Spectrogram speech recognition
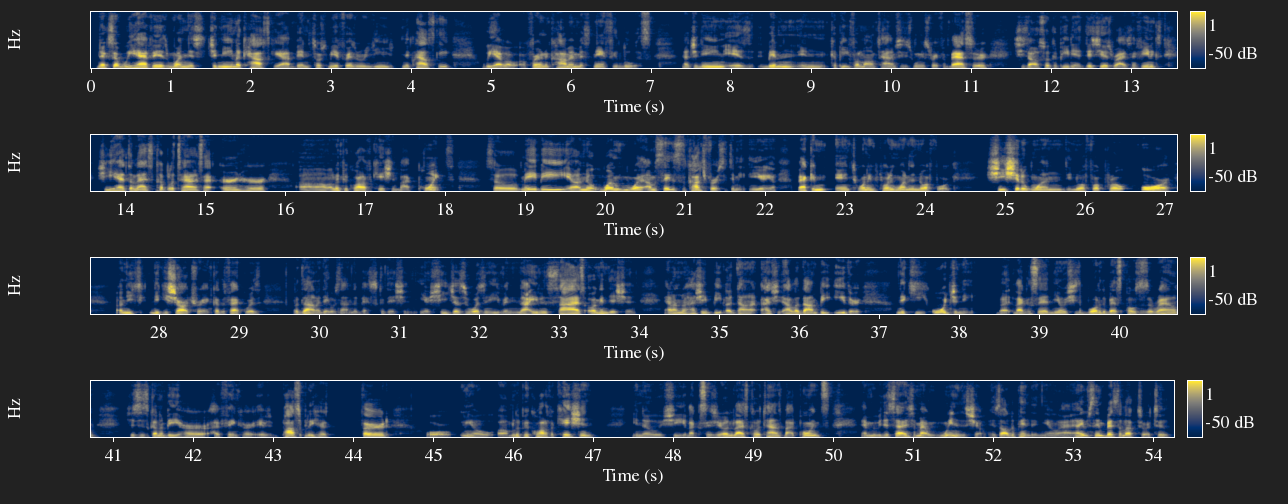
Next up, we have is one is Janeen Lankowski. I've been social media friends with Janeen Lankowski. We have a, a, friend in common, Miss Nancy Lewis. Now, Janine is been in, in compete for a long time. She's Wings of Strength Ambassador. She's also competing at this year's Rising Phoenix. She had the last couple of times I earned her uh, Olympic qualification by points. So maybe you know, no one. I'm gonna say this is controversy to me. You know, back in in 2021 in Norfolk, she should have won the Norfolk Pro or uh, Nikki Chartrand because the fact was LaDonna Day was not in the best condition. You know, she just wasn't even not even size or condition. And I don't know how she beat LaDonna, how, she, how LaDonna beat either Nikki or Janine. But like I said, you know, she's one of the best posers around. This is going to be her, I think, her possibly her third or you know um, Olympic qualification. You know, she like I said, she won the last couple times by points, and maybe this time she might win the show. It's all dependent. You know, I, I even seen best of luck to her too.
